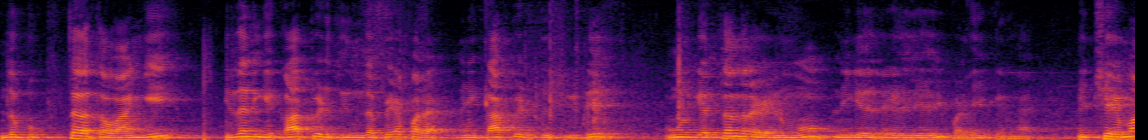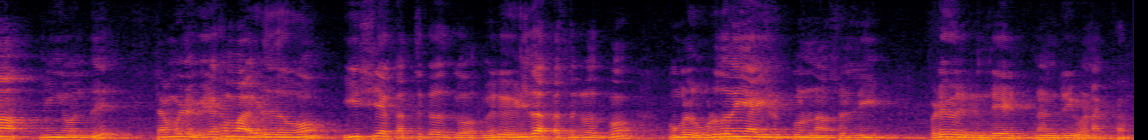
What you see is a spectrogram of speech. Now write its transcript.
இந்த புத்தகத்தை வாங்கி இதை நீங்கள் காப்பி எடுத்து இந்த பேப்பரை நீங்கள் காப்பி எடுத்து வச்சுக்கிட்டு உங்களுக்கு எத்தனை தடவை வேணுமோ நீங்கள் இதில் எழுதி எழுதி பழகிக்கோங்க. நிச்சயமாக நீங்கள் வந்து தமிழை வேகமாக எழுதவும் ஈஸியாக கற்றுக்கிறதுக்கும் மிக எளிதாக கற்றுக்கிறதுக்கும் உங்களுக்கு உறுதுணையாக இருக்கும்னு நான் சொல்லி விடைபெறுகின்றேன். நன்றி வணக்கம்.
